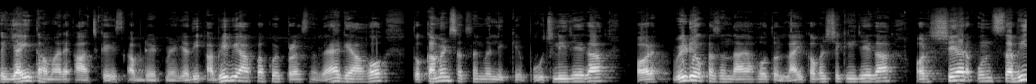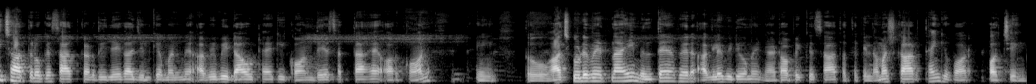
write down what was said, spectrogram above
तो यही था हमारे आज के इस अपडेट में। यदि अभी भी आपका कोई प्रश्न रह गया हो तो कमेंट सेक्शन में लिख के पूछ लीजिएगा। और वीडियो पसंद आया हो तो लाइक अवश्य कीजिएगा और शेयर उन सभी छात्रों के साथ कर दीजिएगा जिनके मन में अभी भी डाउट है कि कौन दे सकता है और कौन नहीं। तो आज के वीडियो में इतना ही, मिलते हैं फिर अगले वीडियो में नए टॉपिक के साथ। नमस्कार थैंक यू फॉर वॉचिंग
